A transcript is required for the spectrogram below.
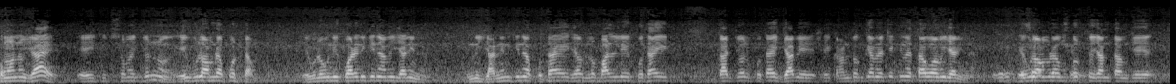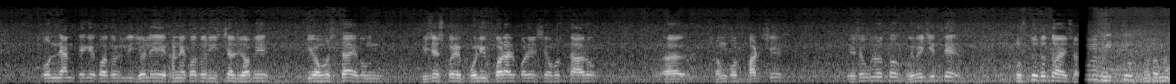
কমানো যায় এই কিছু সময়ের জন্য, এইগুলো আমরা করতাম। এগুলো উনি করেন কিনা আমি জানি না। উনি জানেন কিনা, কোথায় বাড়লে, কোথায় কার জল কোথায় যাবে, সেই কাণ্ডজ্ঞান আছে কিনা তাও আমি জানি না। এগুলো আমরা মুখস্থ জানতাম যে কোন ড্যাম থেকে কত রিলিজ হলে এখানে কত রিচার্জ হবে, কী অবস্থা, এবং বিশেষ করে পলি পড়ার পরে সে অবস্থা আরও সংকট বাড়ছে। এসবগুলো তো ভেবেচিন্তে প্রস্তুত হতে হয় সব। মৃত্যুর ঘটনা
